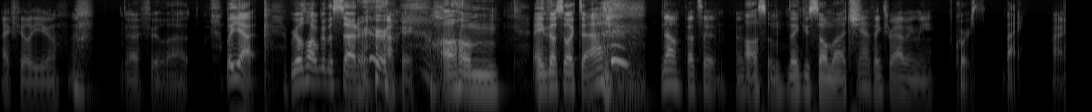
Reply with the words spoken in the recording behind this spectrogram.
I feel you. I feel that. But yeah, real talk with the setter. okay. um, anything else you'd like to add? No, that's it. That's- awesome. Thank you so much. Yeah, thanks for having me. Of course. Bye. Bye.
